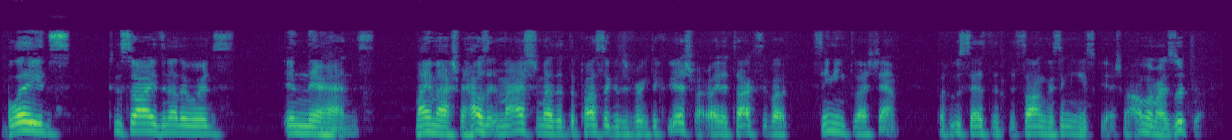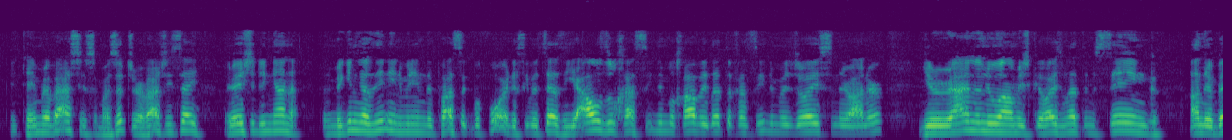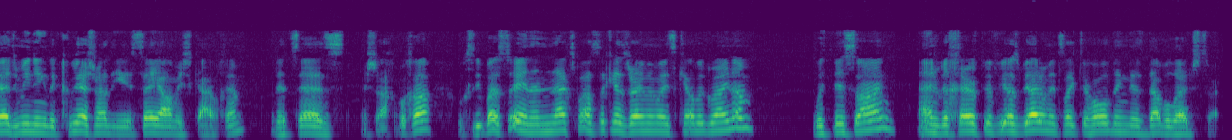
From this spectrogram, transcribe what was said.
blades two sides, in other words, in their hands. My mashma, how's it mashma that the pasuk is referring to kriyashma, right? It talks about singing to Hashem, but who says that the song they're singing is kriyashma? Amar Mar Zutra. Tame Rav Ashi, so Mar Zutra, Ravashi say, Reisha Dinyana. From the beginning of the Indian, meaning the pasuk before, to see what it says, Yalzu Chasidim Muchavi, let the Chasidim rejoice in their honor. Yirananu al Mishkavais, let them sing on their beds, meaning the kriyashma that you say al Mishkavchem. But it says, Meshach B'cha, and then the next pasuk is Raimim Kelbegrainam with this song, and V'cherev Pifiyos Biadam, it's like they're holding this double-edged sword.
